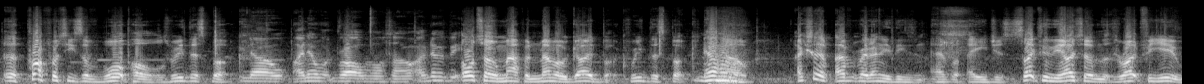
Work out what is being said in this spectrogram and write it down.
The properties of warp holes. Read this book. No, I know what Roll was now. I've never been. Auto map and memo guidebook. Read this book. No. Actually, I haven't read any of these in ever ages. Selecting the item that's right for you.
